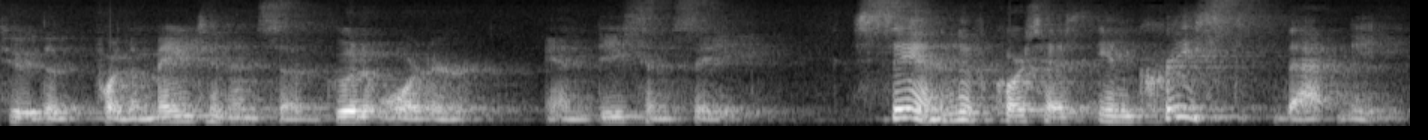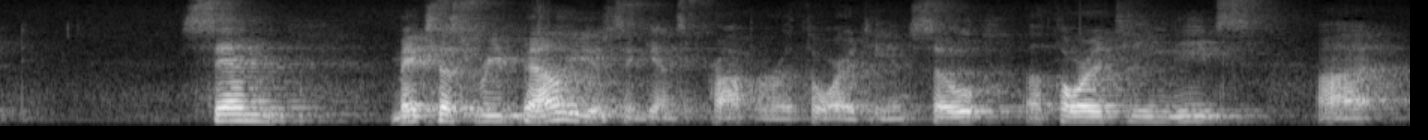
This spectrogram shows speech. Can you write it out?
to the, for the maintenance of good order and decency Sin, of course, has increased that need. Sin makes us rebellious against proper authority, and so authority needs uh,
